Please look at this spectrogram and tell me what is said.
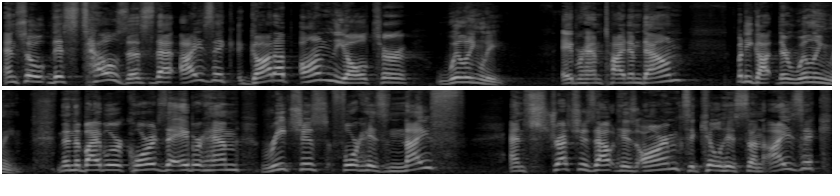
And so this tells us that Isaac got up on the altar willingly. Abraham tied him down, but he got there willingly. Then the Bible records that Abraham reaches for his knife and stretches out his arm to kill his son Isaac.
